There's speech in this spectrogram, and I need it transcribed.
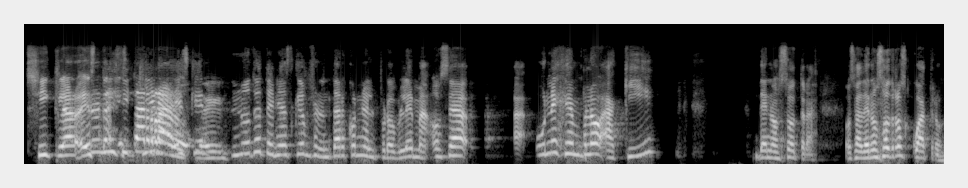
Sí, claro, Pero está, ni está raro, es que no te tenías que enfrentar con el problema. O sea, un ejemplo aquí de nosotras, o sea, de nosotros cuatro.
